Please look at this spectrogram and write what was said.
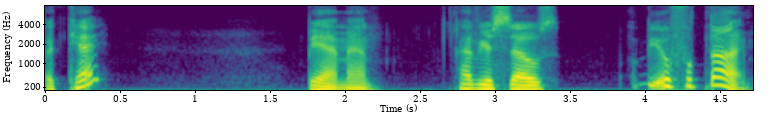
okay? But yeah, man, have yourselves a beautiful time.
